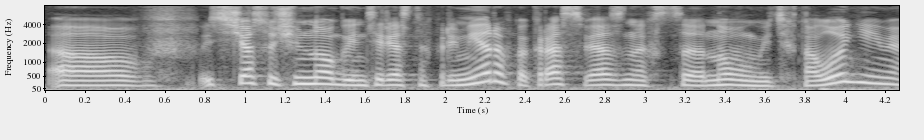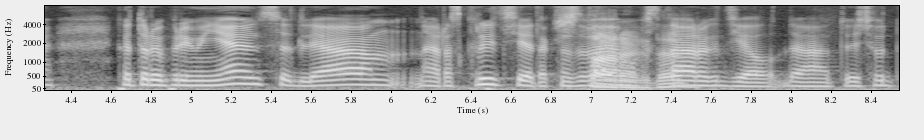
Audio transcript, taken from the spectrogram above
Сейчас очень много интересных примеров, как раз связанных с новыми технологиями, которые применяются для раскрытия так называемых старых, старых да? дел. Да. То есть вот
